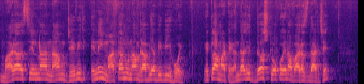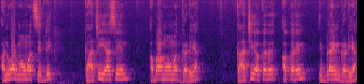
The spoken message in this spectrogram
મારા અસીલના નામ જેવી જ એની માતાનું નામ રાબિયા બીબી હોય. એટલા માટે અંદાજિત દસ લોકો એના વારસદાર છે. અનવર મોહમ્મદ સિદ્દીક ઘાંચી યાસીન, અબા મોહમ્મદ ગઢિયા ઘાંચી અકર, અકરીમ ઇબ્રાહિમ ગઢિયા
